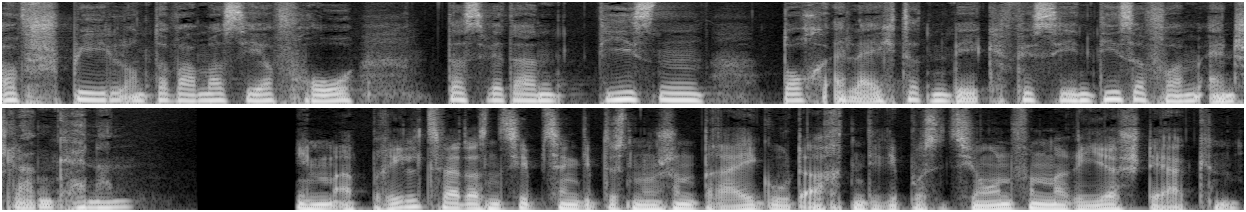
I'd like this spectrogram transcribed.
aufs Spiel. Und da waren wir sehr froh, dass wir dann diesen doch erleichterten Weg für Sie in dieser Form einschlagen können. Im April 2017 gibt es nun schon drei Gutachten, die die Position von Maria stärken.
